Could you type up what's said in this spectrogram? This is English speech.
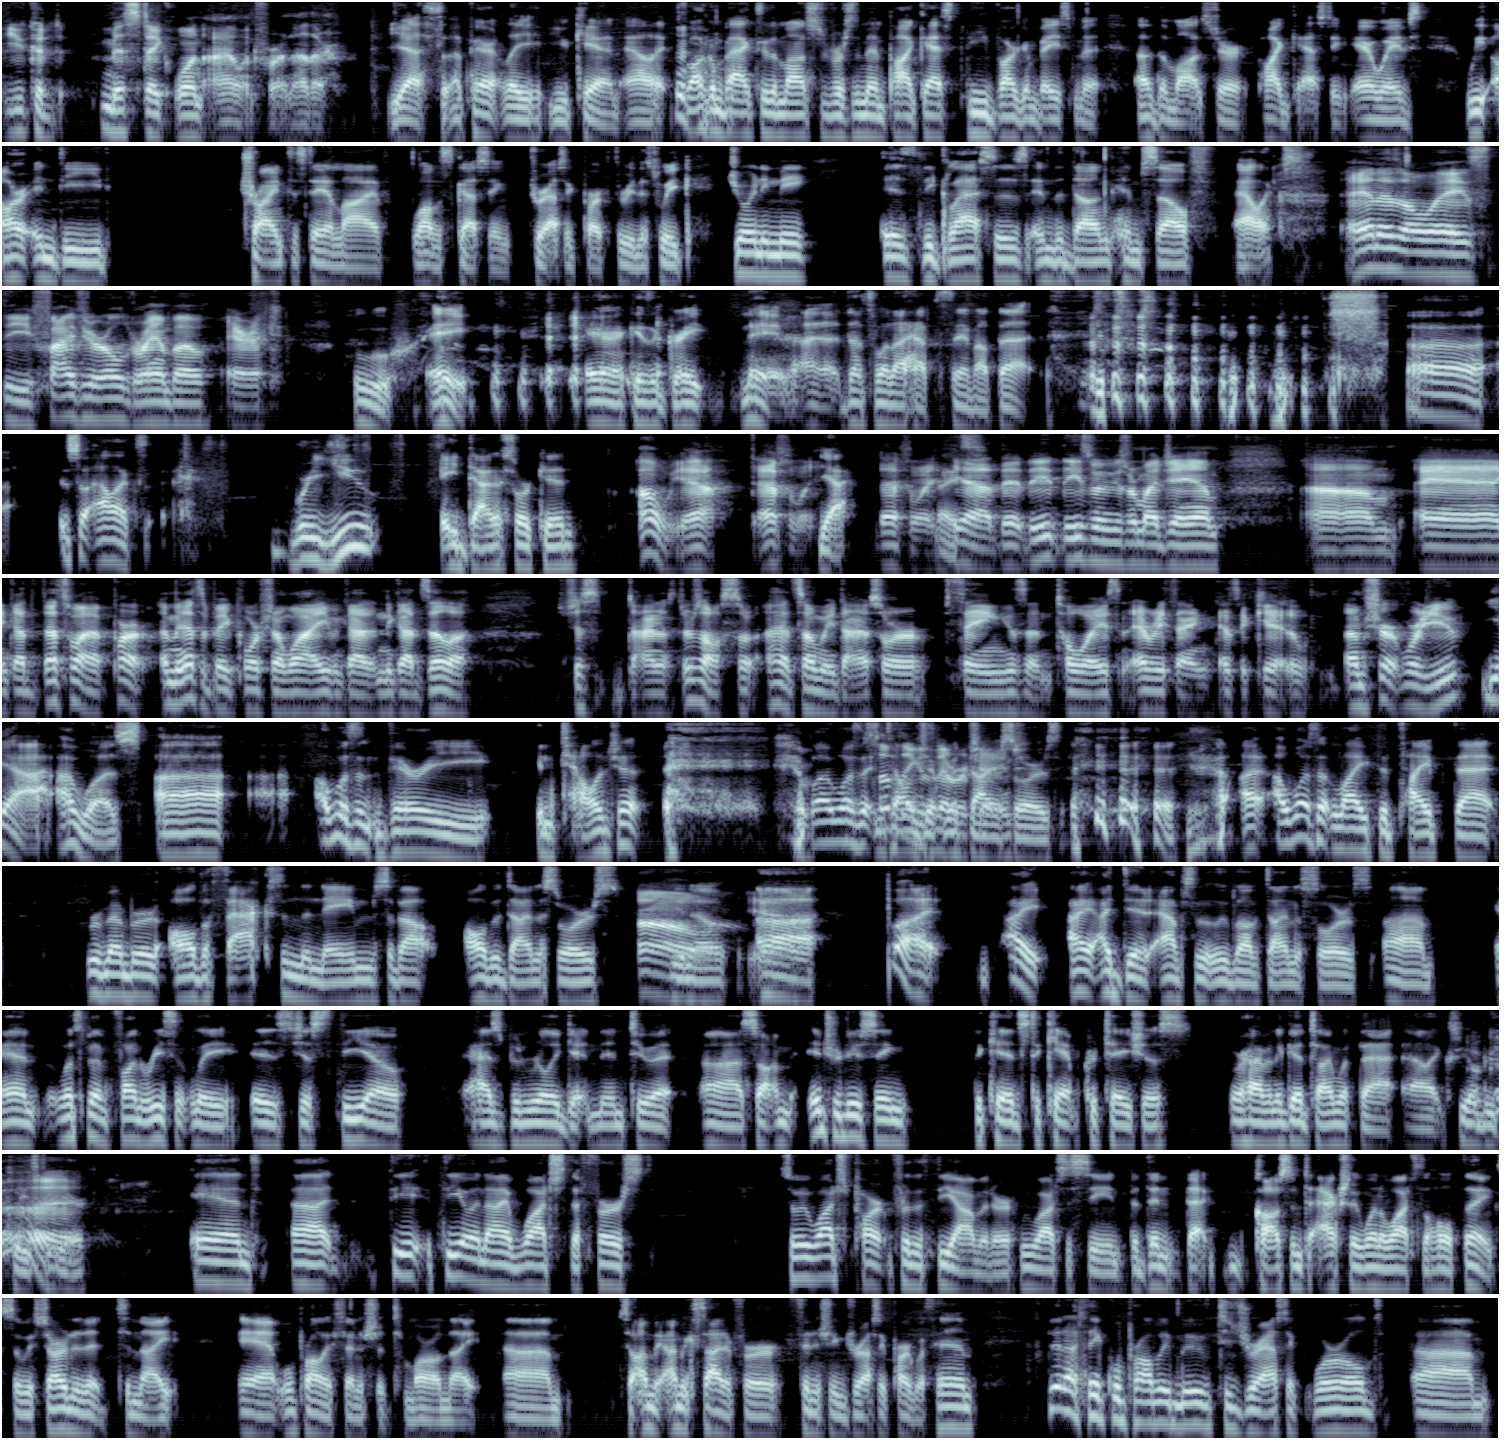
That you could mistake one island for another? Yes, apparently you can, Alec. Welcome back to the Monsters vs. Men podcast, the bargain basement of the monster podcasting airwaves. We are indeed trying to stay alive while discussing Jurassic Park 3 this week. Joining me is the glasses and the dung himself, Alex. And as always, the five year old Rambo, Eric. Ooh, hey, Eric is a great name. I, that's what I have to say about that. uh, so, Alex, were you a dinosaur kid? oh, yeah, definitely. Yeah. Definitely. Nice. Yeah, the, the, these movies were my jam. Um, and God, that's why I part, I mean, that's a big portion of why I even got into Godzilla. Just dinosaurs. There's also, I had so many dinosaur things and toys and everything as a kid. I'm sure, were you? Yeah, I was. Uh, I wasn't very intelligent. well, I wasn't Some intelligent with dinosaurs. I, I wasn't like the type that remembered all the facts and the names about all the dinosaurs. Oh, you know, yeah. uh, but I, I I did absolutely love dinosaurs. Um, and what's been fun recently is just Theo has been really getting into it. Uh, so I'm introducing the kids to Camp Cretaceous. We're having a good time with that, Alex. You'll Oh, be pleased to hear. And uh, the- Theo and I watched the first. So we watched part for the theometer. We watched the scene, but then that caused him to actually want to watch the whole thing. So we started it tonight, and we'll probably finish it tomorrow night. Um, so I'm I'm excited for finishing Jurassic Park with him. Then I think we'll probably move to Jurassic World um,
